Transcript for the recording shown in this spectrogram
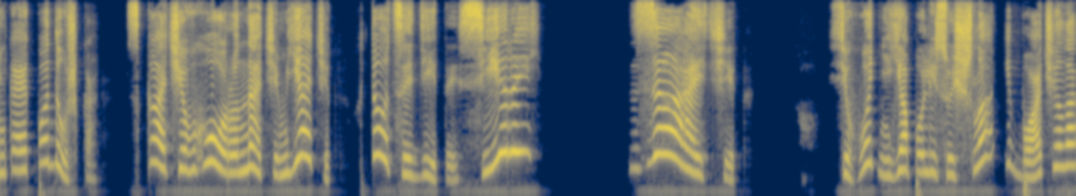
М'якенька, як подушка, скаче вгору, наче м'ячик. Хто це, діти? Сірий? Зайчик. Сьогодні я по лісу йшла і бачила,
